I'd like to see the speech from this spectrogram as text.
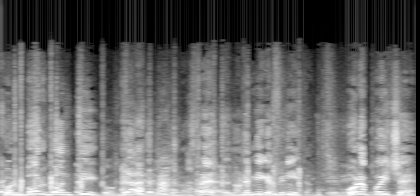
Con Borgo Antico, grande Ruggero. Aspetta, non è mica finita. Ora poi c'è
